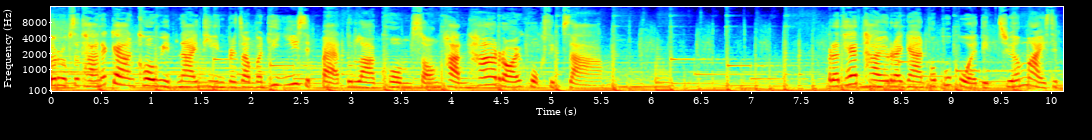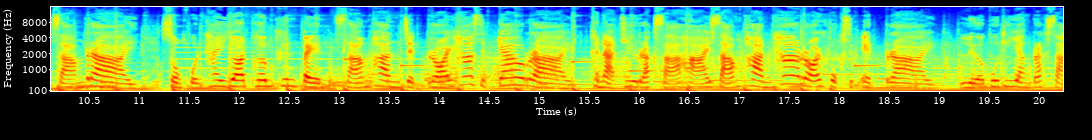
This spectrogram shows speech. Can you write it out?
สรุปสถานการณ์โควิด -19 ประจำวันที่ 28 ตุลาคม 2563 ประเทศไทยรายงานพบผู้ป่วยติดเชื้อใหม่ 13 ราย ส่งผลให้ยอดเพิ่มขึ้นเป็น 3,759 ราย ขณะที่รักษาหาย 3,561 ราย เหลือผู้ที่ยังรักษา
